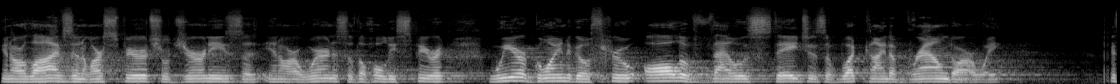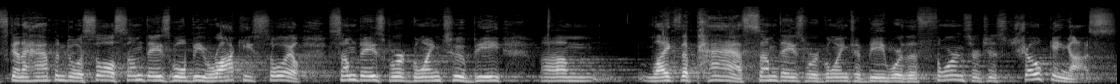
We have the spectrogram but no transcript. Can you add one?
In our lives, in our spiritual journeys, uh, in our awareness of the Holy Spirit, we are going to go through all of those stages of what kind of ground are we? It's going to happen to us all. Some days we'll be rocky soil. Some days we're going to be um, like the path. Some days we're going to be where the thorns are just choking us.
